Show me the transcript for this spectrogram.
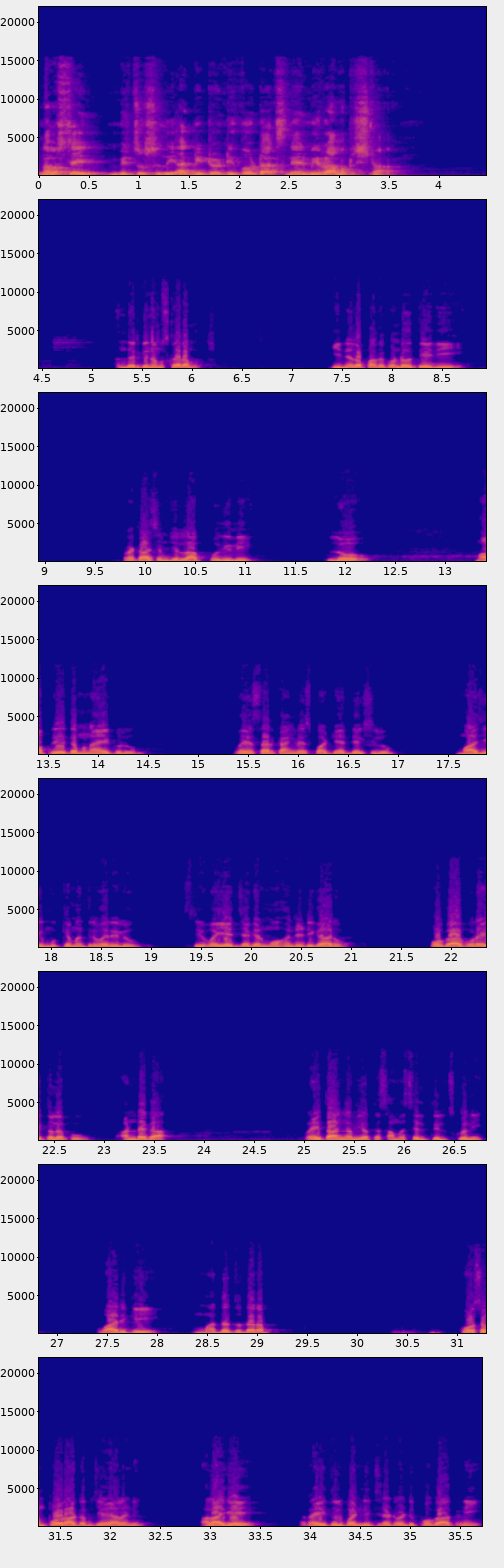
నమస్తే మీరు చూస్తుంది అగ్ని ట్వంటీ ఫోర్ టాక్స్ నేను మీ రామకృష్ణ. అందరికీ నమస్కారం. ఈ నెల పదకొండవ తేదీ ప్రకాశం జిల్లా పొదిలిలో మా ప్రియతమ నాయకులు వైఎస్ఆర్ కాంగ్రెస్ పార్టీ అధ్యక్షులు మాజీ ముఖ్యమంత్రి వర్యులు శ్రీ వైఎస్ జగన్మోహన్ రెడ్డి గారు పొగాకు రైతులకు అండగా రైతాంగం యొక్క సమస్యలు తెలుసుకొని వారికి మద్దతు ధర కోసం పోరాటం చేయాలని అలాగే రైతులు పండించినటువంటి పొగాకుని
